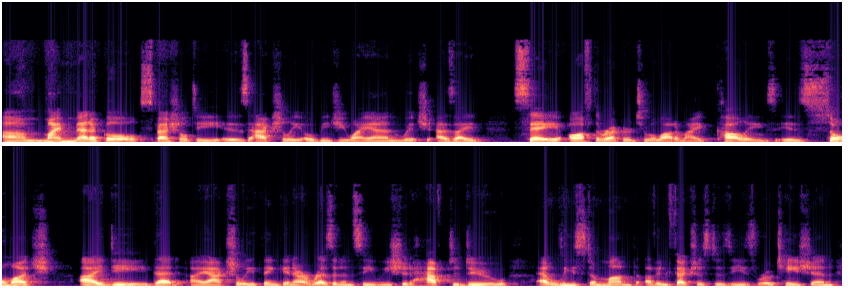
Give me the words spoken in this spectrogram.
um, my medical specialty is actually OBGYN, which, as I say off the record to a lot of my colleagues, is so much ID that I actually think in our residency we should have to do at least a month of infectious disease rotation.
